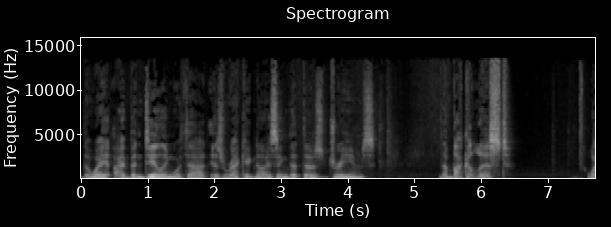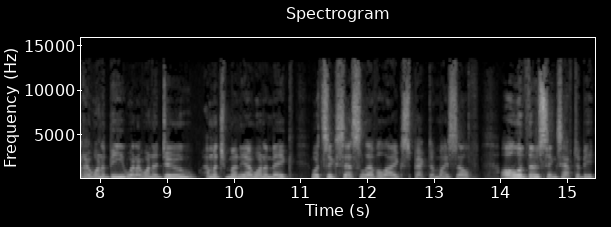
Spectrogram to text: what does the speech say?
The way I've been dealing with that is recognizing that those dreams, the bucket list, what I want to be, what I want to do, how much money I want to make, what success level I expect of myself, all of those things have to be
